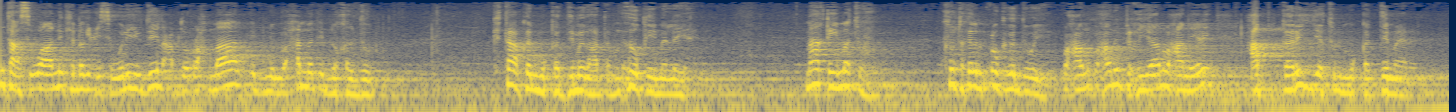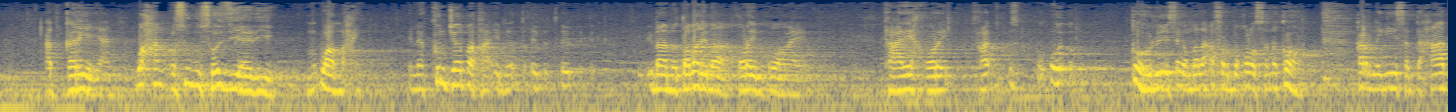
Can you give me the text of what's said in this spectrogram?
Intaasi waa ninka magaciisa waliyudiin cabduraxmaan ibnu moxamed ibnu khalduun kitaabkan muqadimada hadda muxuu qiimo leeyahay maa qiimatuhu? Kutubta kale muxuu kaga duwan yahay waxaan u bixiyaan waxaan yidhi cabqariyat lmuqadima cabqariya yani waxaan cusub soo ziyaadiyey. Waa maxay? Ilan kun jeer baa taa imaamu dabari baa qoray muxuu ahaaye? Taariikh qoray. Ka horreeyey isaga mala afar boqoloo sano ka hor. Qarnigii saddexaad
